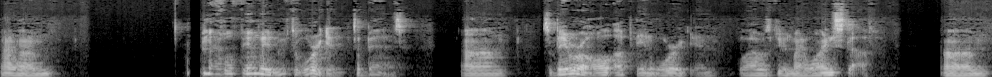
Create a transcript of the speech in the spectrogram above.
Um, my whole family had moved to Oregon, to Bend. Um, so they were all up in Oregon while I was doing my wine stuff. Um,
